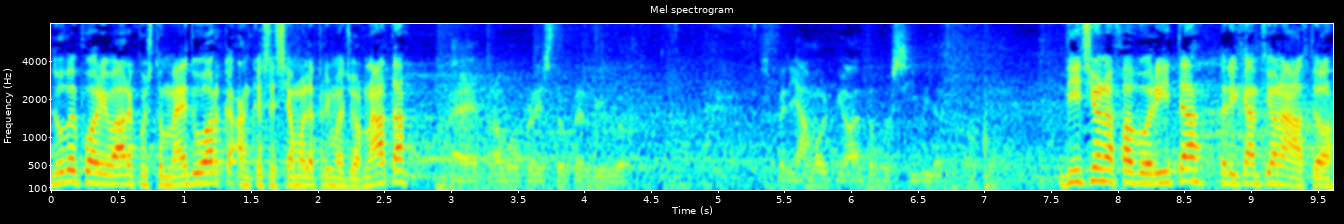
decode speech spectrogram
Dove può arrivare questo Medwork, anche se siamo alla prima giornata? È troppo presto per dirlo. Speriamo il più alto possibile. Dici una favorita per il campionato?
